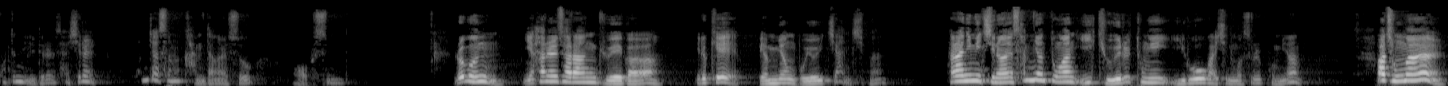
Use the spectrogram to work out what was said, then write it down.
모든 일들을 사실 혼자서는 감당할 수 없습니다. 여러분, 이 하늘사랑 교회가 이렇게 몇 명 모여 있지 않지만 하나님이 지난 3년 동안 이 교회를 통해 이루어 가시는 것을 보면 아 정말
